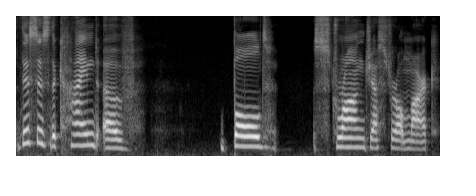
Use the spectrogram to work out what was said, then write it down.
this is the kind of bold, strong gestural mark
